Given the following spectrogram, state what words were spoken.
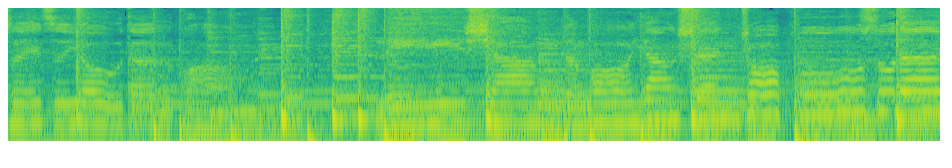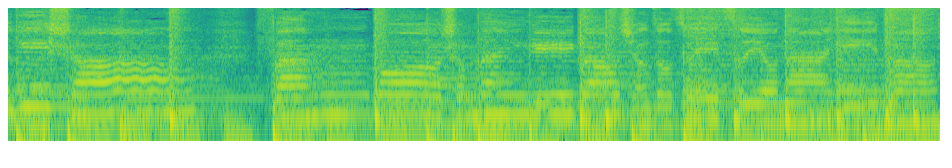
最自由的光。理想的模样，身着朴素的衣裳，翻过城门与高墙，走最自由那一趟。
